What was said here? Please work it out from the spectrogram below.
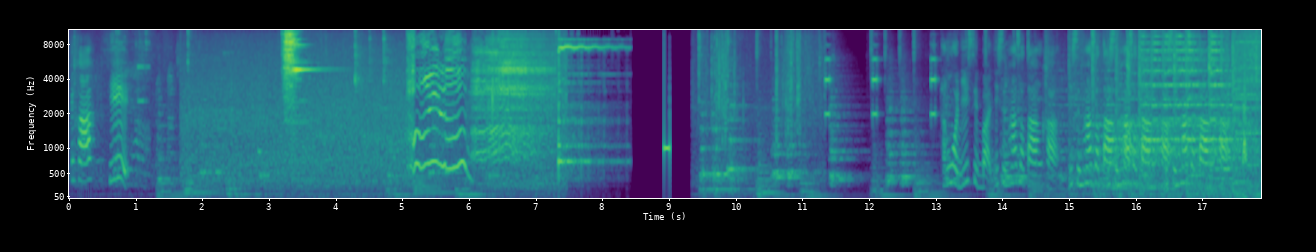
พี่คะพี่ เฮ้ยลืม ทั้งหมด 20 บาท 25 สตางค์ค่ะ 25 สตางค์25 สตางค์ค่ะ25 สตางค์ค่ะ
